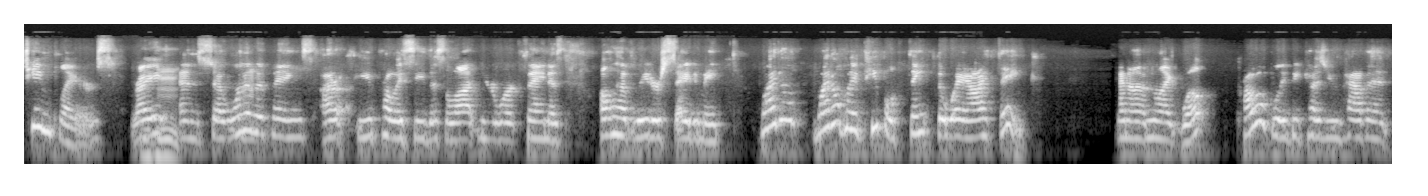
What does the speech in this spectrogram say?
team players, right? Mm-hmm. And so one of the things I, you probably see this a lot in your work, saying is I'll have leaders say to me, "Why don't why don't my people think the way I think?" And I'm like, "Well, probably because you haven't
